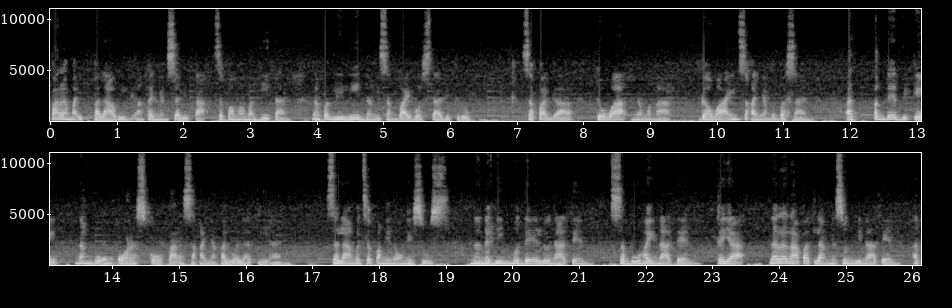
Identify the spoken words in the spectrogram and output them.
para maipalawig ang kanyang salita sa pamamagitan ng paglilid ng isang Bible study group sa paggawa ng mga gawain sa kanyang ubasan at pagdedicate ng buong oras ko para sa kanyang kalwalhatian. Salamat sa Panginoong Yesus na naging modelo natin sa buhay natin. Kaya nararapat lang na sundin natin at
